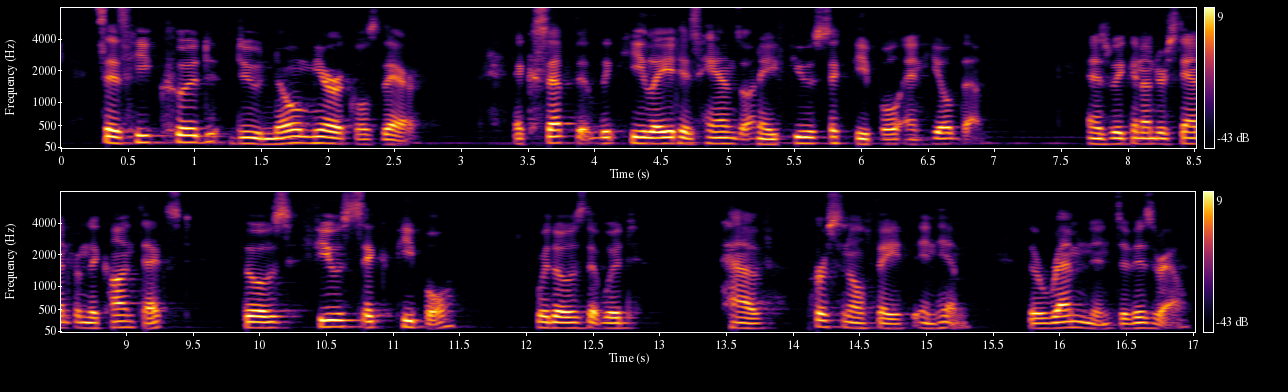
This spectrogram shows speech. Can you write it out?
It says he could do no miracles there, except that he laid his hands on a few sick people and healed them. And as we can understand from the context, those few sick people were those that would have personal faith in him, the remnant of Israel.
